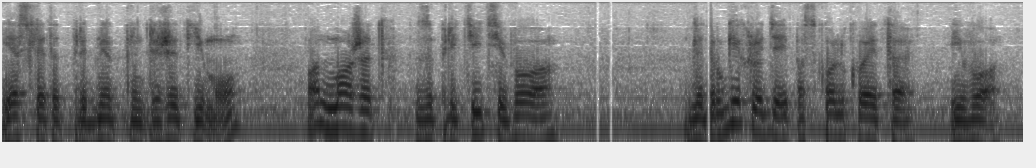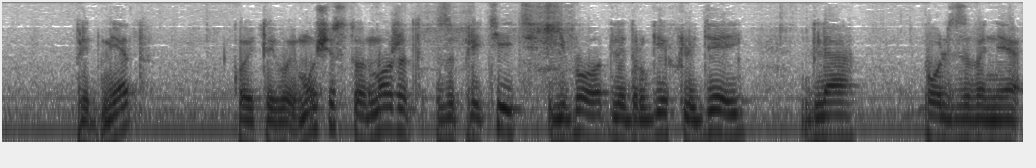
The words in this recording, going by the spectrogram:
если этот предмет принадлежит ему, он может запретить его для других людей, поскольку это его предмет, какое-то его имущество, он может запретить его для других людей для пользования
